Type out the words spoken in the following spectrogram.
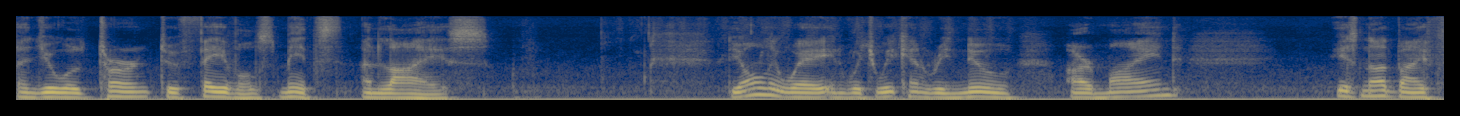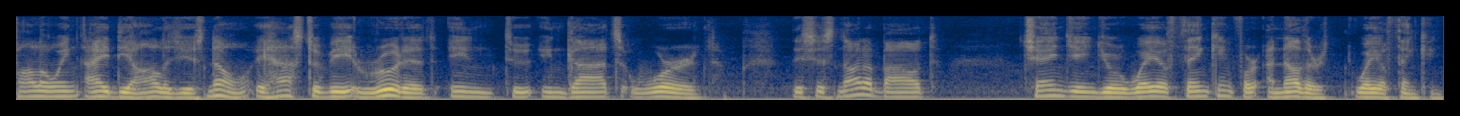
and you will turn to fables, myths, and lies. The only way in which we can renew our mind is not by following ideologies. No, it has to be rooted into in God's word. This is not about changing your way of thinking for another way of thinking.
